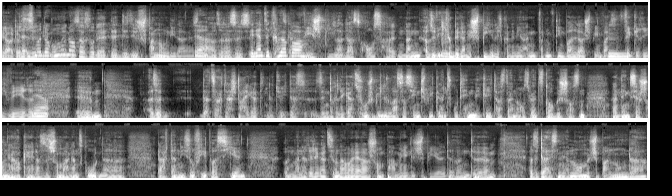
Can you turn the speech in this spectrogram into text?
Ja, das da ist, in man dem Moment ist das so der, der, diese Spannung, die da ist. Ja. Ne? Also das ist, Der ganze ich gar Körper. Mhm. nicht, wie Spieler das aushalten. Dann, also ich könnte gar nicht spielen, ich könnte nicht einen vernünftigen Ball da spielen, weil ich so fickerig wäre. Ja. Ähm, also das, das steigert natürlich, das sind Relegationsspiele, du hast das Hinspiel ganz gut hingekriegt, hast dein Auswärtstor geschossen, dann denkst du ja schon, ja okay, das ist schon mal ganz gut, ne? da darf dann nicht so viel passieren. Und meine Relegation haben wir ja schon ein paar mehr gespielt und ähm, also da ist eine enorme Spannung da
